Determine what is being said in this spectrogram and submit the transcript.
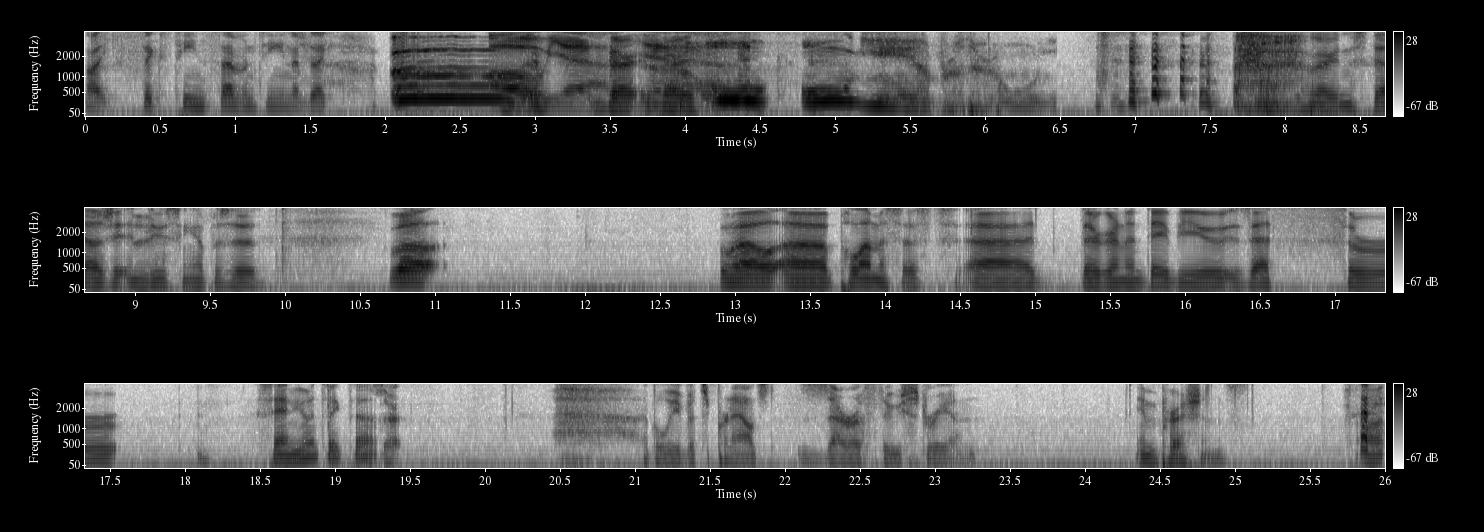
like 16, 17, I'd be like, ooh. Oh yeah, Very, yeah. very, Oh, oh yeah, brother. Oh, yeah. very nostalgia-inducing episode. Well, well, uh, polemicist. Uh, they're gonna debut Zethar. Sam, you want to take that? Zar- I believe it's pronounced Zarathustrian. Impressions on,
